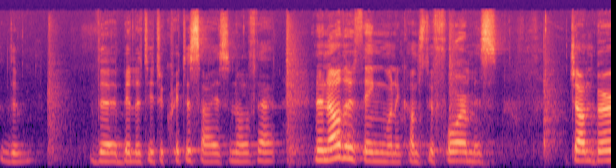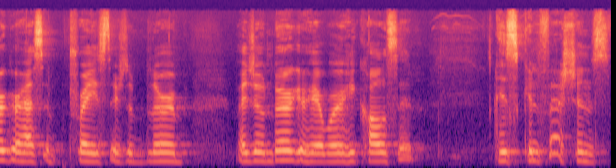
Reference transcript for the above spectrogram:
the the ability to criticize and all of that. And another thing when it comes to form is, John Berger has a phrase. There's a blurb by John Berger here where he calls it his confessions,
